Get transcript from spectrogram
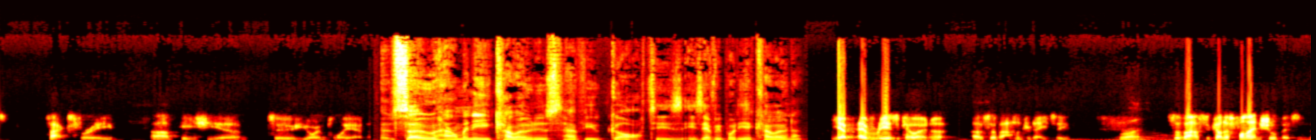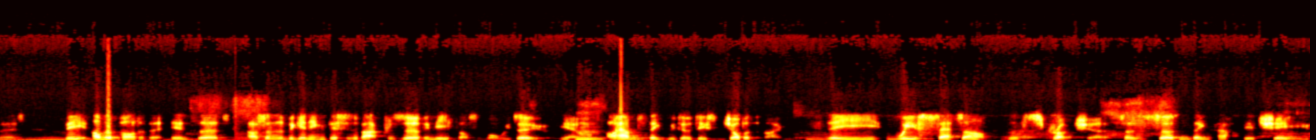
tax free um, each year to your employer. So, how many co owners have you got? Is, is everybody a co owner? Yep, everybody is a co owner, uh, so about 180. Right. So, that's the kind of financial bit of it. The other part of it is that I said at the beginning, this is about preserving the ethos of what we do. You know, mm. I happen to think we do a decent job at the moment. The we've set up the structure so certain things have to be achieved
